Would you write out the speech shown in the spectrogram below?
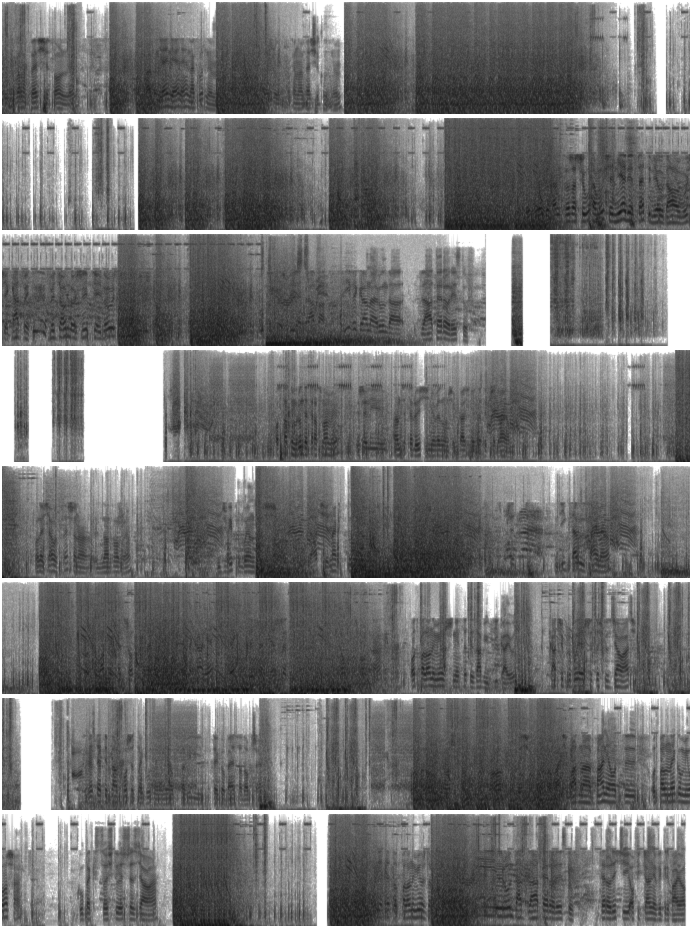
na besie dolnym. Albo nie, nie, nie, na górnym. Trochę na besie górnym. Tam zdążaczy uda mu się, nie, niestety nie udało mu się, Kaczy wyciągnął szybciej nóż i brawa i wygrana runda dla terrorystów. Ostatnią rundę teraz mamy. Jeżeli antyterroryści nie wiedzą się wgrać, niestety przegrają. Poleciały flesze na, na dworze. Drzwi próbują coś dać, jednak tu Przy... Dick Signa. To ładny headshot w ekranie. Next wyszedł jeszcze. Zrobić można. Odpalony już niestety zabił Dicka już. Kaczy próbuje jeszcze coś tu zdziałać. Niestety plan poszedł na górę, nie odstawili tego BS-a dobrze. Odpalony Miłosz. No, zobaczy. Ładna bania od y, odpalonego Miłosza. Kubek coś tu jeszcze zdziała. No niestety odpalony Miłosz zabija. I runda dla terrorystów. Terroryści oficjalnie wygrywają.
